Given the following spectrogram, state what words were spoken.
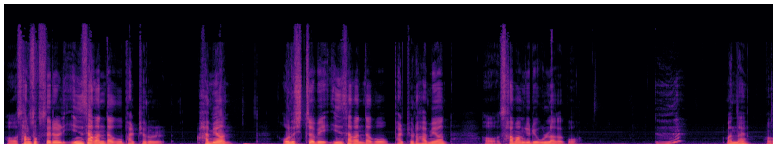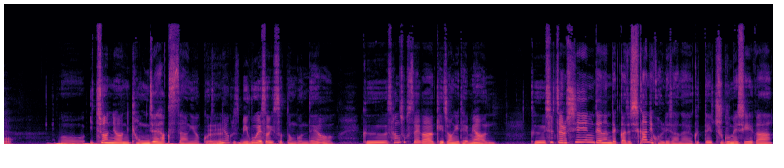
어, 상속세를 인상한다고 발표를 하면 어느 시점에 인상한다고 발표를 하면 어, 사망률이 올라가고. 맞나요? 어. 어, 2000년 경제학상이었거든요. 네. 그래서 미국에서 있었던 건데요. 그 상속세가 개정이 되면 그 실제로 시행되는 데까지 시간이 걸리잖아요. 그때 죽음의 시기가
